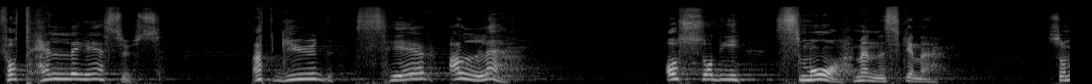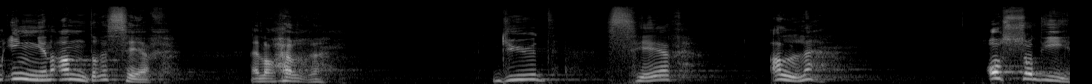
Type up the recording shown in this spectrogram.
forteller Jesus at Gud ser alle, også de små menneskene som ingen andre ser eller hører. Gud ser alle også de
